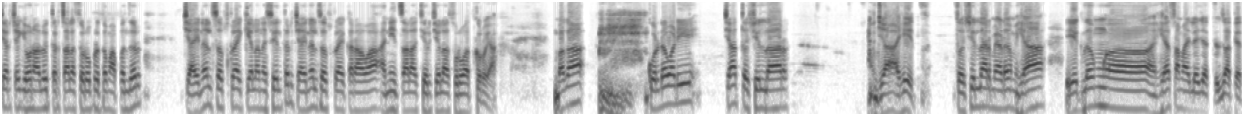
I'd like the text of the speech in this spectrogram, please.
चर्चा घेऊन आलो तर चला सर्वप्रथम आपण जर चॅनल सबस्क्राईब केला नसेल तर चॅनल सबस्क्राईब करावा आणि चला चर्चेला सुरुवात करूया. बघा कोरडवाडीच्या तहसीलदार ज्या आहेत तहसीलदार मॅडम ह्या एकदम ह्या समाजल्या जात- जात्यात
